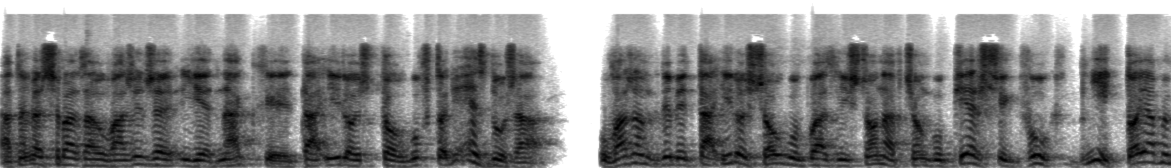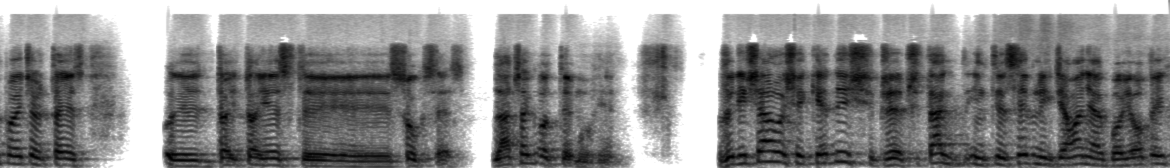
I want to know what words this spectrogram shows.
Natomiast trzeba zauważyć, że jednak y, ta ilość czołgów to nie jest duża. Uważam, gdyby ta ilość czołgów była zniszczona w ciągu pierwszych dwóch dni, to ja bym powiedział, że to jest, y, to, to jest sukces. Dlaczego o tym mówię? Wyliczało się kiedyś, że przy tak intensywnych działaniach bojowych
